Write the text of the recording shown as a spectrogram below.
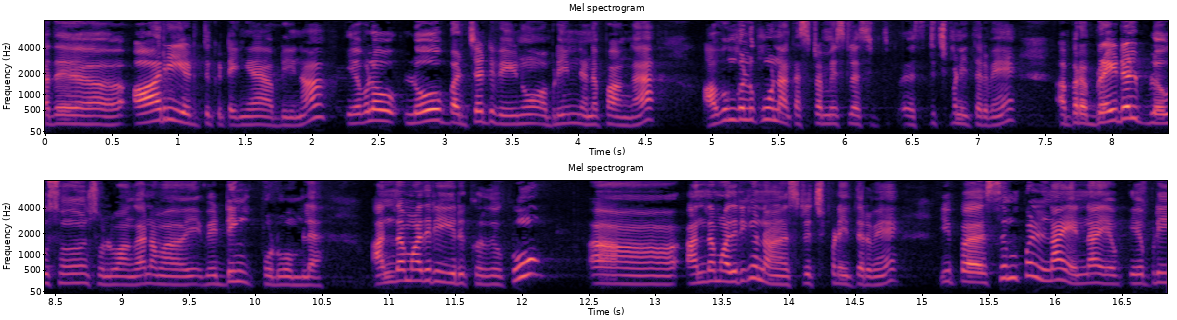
அது ஆரி எடுத்துக்கிட்டிங்க அப்படின்னா எவ்வளோ லோ பட்ஜெட் வேணும் அப்படின்னு நினைப்பாங்க. அவங்களுக்கும் நான் கஸ்டமைஸில் ஸ்டிச் பண்ணி தருவேன். அப்புறம் ப்ரைடல் ப்ளவுஸும் சொல்லுவாங்க. நம்ம வெட்டிங் போடுவோம்ல. அந்த மாதிரி இருக்கிறதுக்கும் அந்த மாதிரிக்கும் நான் ஸ்டிச் பண்ணி தருவேன். இப்போ சிம்பிள்னா என்ன எப் எப்படி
